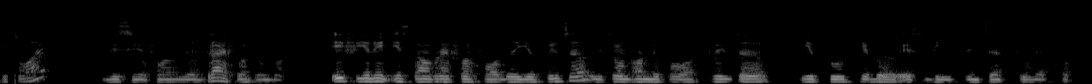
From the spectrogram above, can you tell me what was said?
This one this here for the driver download if you need install driver for the your printer you turn on the power printer you put cable usb printer to laptop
